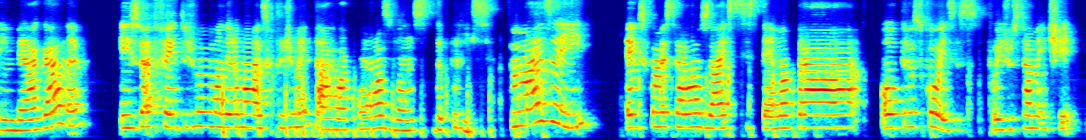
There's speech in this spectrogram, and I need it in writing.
em BH, né, isso é feito de uma maneira mais rudimentar, lá com as vans da polícia. Mas aí, eles começaram a usar esse sistema para outras coisas. Foi justamente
